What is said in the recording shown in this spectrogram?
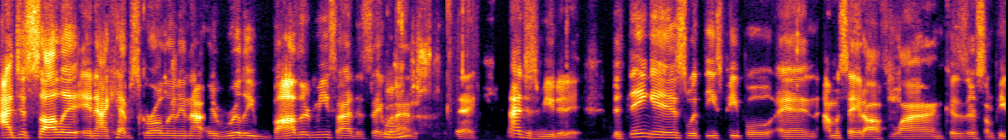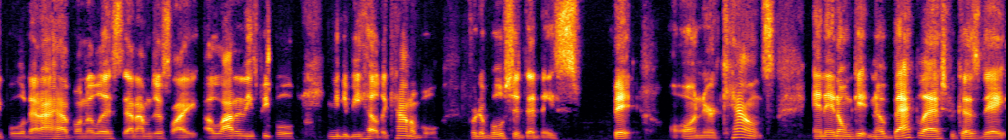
I just saw it and I kept scrolling, and I, it really bothered me. So I had to say what I had mm-hmm. to say. I just muted it. The thing is with these people, and I'm gonna say it offline because there's some people that I have on the list that I'm just like, a lot of these people need to be held accountable for the bullshit that they spit on their accounts and they don't get no backlash because they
